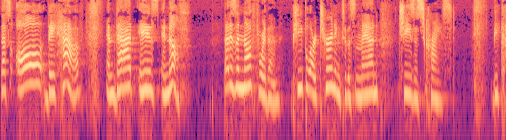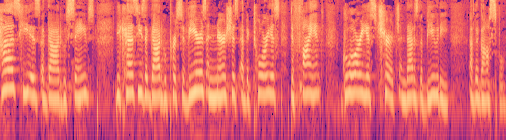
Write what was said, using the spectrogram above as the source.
That's all they have. And that is enough. That is enough for them. People are turning to this man, Jesus Christ because he is a God who saves, because he's a God who perseveres and nourishes a victorious, defiant, glorious church. And that is the beauty of the gospel.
